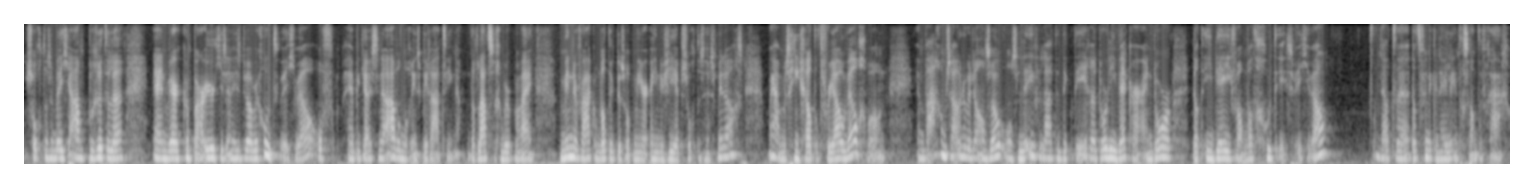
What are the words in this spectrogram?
s ochtends een beetje aanpruttelen en werk een paar uurtjes en is het wel weer goed, weet je wel? Of heb ik juist in de avond nog inspiratie? Nou, dat laatste gebeurt bij mij minder vaak, omdat ik dus wat meer energie heb s ochtends en s middags. Maar ja, misschien geldt dat voor jou wel gewoon. En waarom zouden we dan zo ons leven laten dicteren door die wekker en door dat idee van wat goed is, weet je wel? Dat, uh, dat vind ik een hele interessante vraag.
